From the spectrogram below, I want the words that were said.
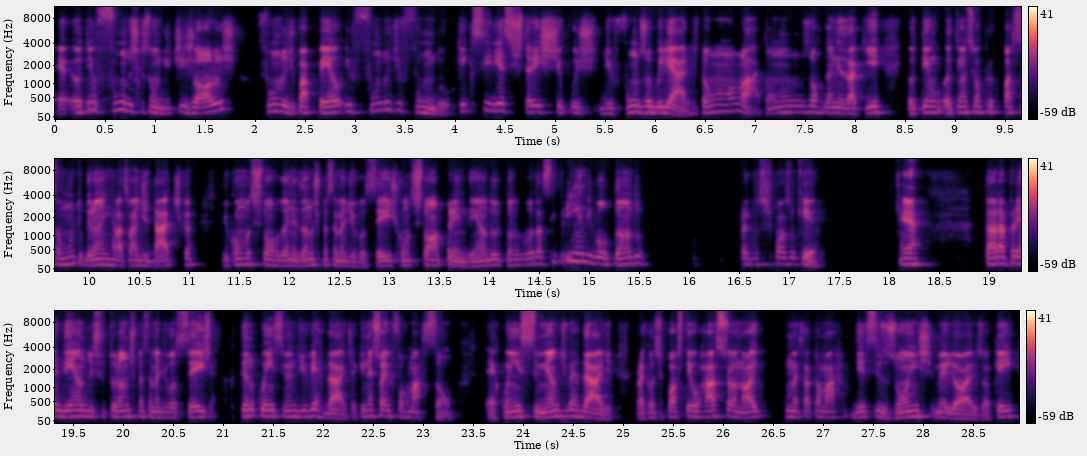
É, eu tenho fundos que são de tijolos, fundo de papel e fundo de fundo. O que, que seriam esses três tipos de fundos imobiliários? Então, vamos lá. Então, vamos organizar aqui. Eu tenho, eu tenho assim, uma preocupação muito grande em relação à didática, de como vocês estão organizando os pensamentos de vocês, como vocês estão aprendendo. Então, eu vou estar sempre indo e voltando para que vocês possam o quê? É, estar aprendendo, estruturando os pensamentos de vocês, tendo conhecimento de verdade. Aqui não é só informação, é conhecimento de verdade, para que você possa ter o racional e começar a tomar decisões melhores, ok?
